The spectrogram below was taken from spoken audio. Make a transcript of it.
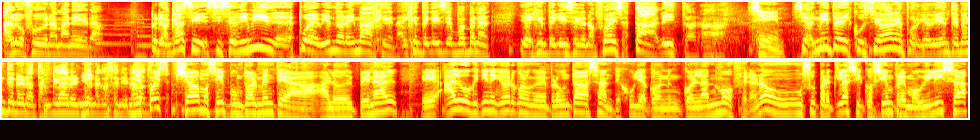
algo fue de una manera. Pero acá si, si se divide después viendo la imagen, hay gente que dice fue penal y hay gente que dice que no fue, y ya está, listo. no. Sí. Si admite discusiones, porque evidentemente no era tan claro ni De- una cosa ni la Después ya vamos a ir puntualmente a, a lo del penal. Eh, algo que tiene que ver con lo que me preguntabas antes, Julia, con, con la atmósfera, ¿no? Un, un superclásico siempre moviliza.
